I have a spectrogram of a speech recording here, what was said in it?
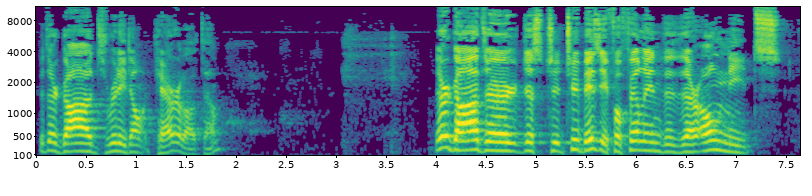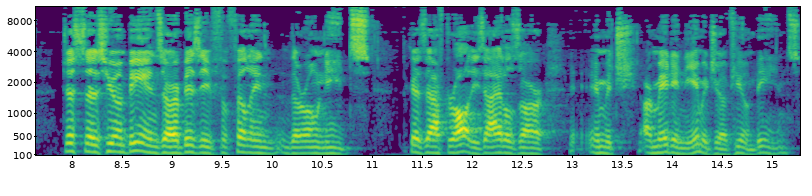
but their gods really don't care about them. Their gods are just too, too busy fulfilling the, their own needs, just as human beings are busy fulfilling their own needs. Because after all, these idols are, image, are made in the image of human beings.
